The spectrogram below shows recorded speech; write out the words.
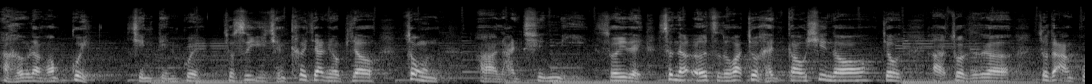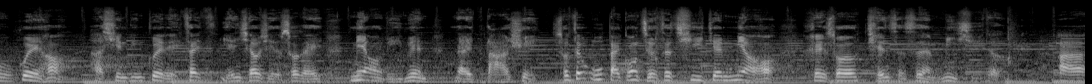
啊，荷兰讲贵，新丁贵，就是以前客家人比较重。啊，男亲女，所以呢，生了儿子的话就很高兴哦，就啊，做的这个做的安骨柜哈，啊新丁贵嘞，在元宵节的时候来庙里面来答谢。所以这五百公尺这七间庙哈，可以说前程是很密集的。啊，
